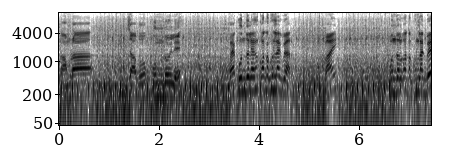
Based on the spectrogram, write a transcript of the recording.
তো আমরা যাব কুন্দইলে। ভাই কুন্দলে এখন কতক্ষণ লাগবে আর? ভাই কুন্দল কতক্ষণ লাগবে?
